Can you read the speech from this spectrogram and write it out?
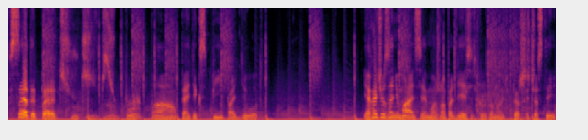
Все, тепер. А, 5 XP пойдет. Я хочу з анімацією, можна по 10 крутануть. В першій частині.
